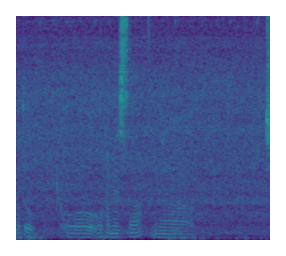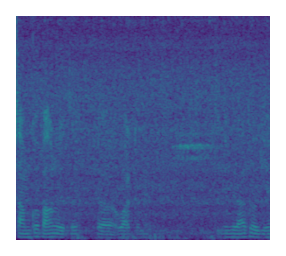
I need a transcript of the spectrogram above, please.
मतलब वो, वो हमेशा शाम को पागल हो जाता वाक करने। तो जब रात हो गया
